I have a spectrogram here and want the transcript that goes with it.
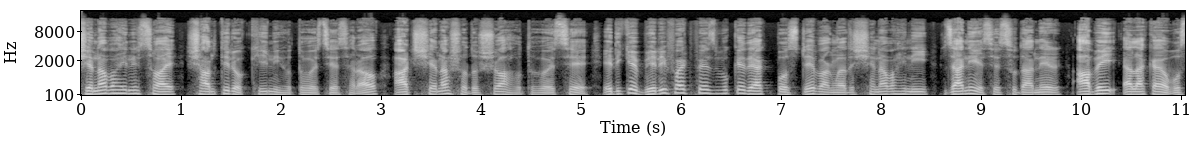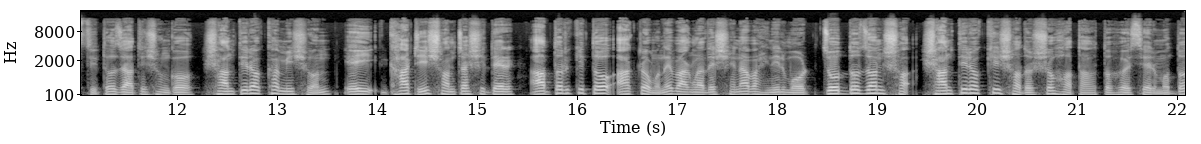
সেনাবাহিনীর ছয় শান্তিরক্ষী নিহত হয়েছে এছাড়াও আট সেনা সদস্য আহত হয়েছে। এদিকে ভেরিফাইড ফেসবুকে এক পোস্টে বাংলাদেশ সেনাবাহিনী জানিয়েছে, সুদানের আবেই এলাকায় অবস্থিত জাতিসংঘ শান্তিরক্ষা মিশন এই ঘাঁটি সন্ত্রাসীদের আতর্কিত আক্রমণে বাংলাদেশ সেনাবাহিনীর মোট চোদ্দ জন শান্তিরক্ষী সদস্য হতাহত হয়েছে। এর মধ্যে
